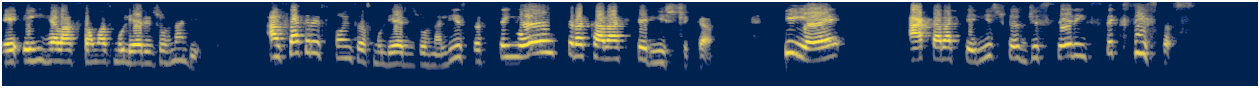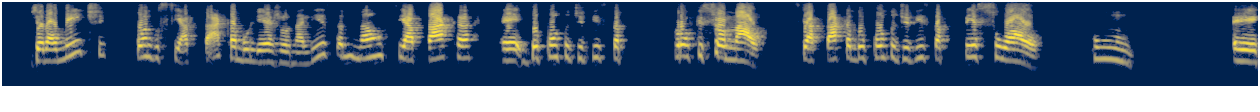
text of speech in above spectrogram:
é, em relação às mulheres jornalistas. As agressões às mulheres jornalistas têm outra característica, que é a característica de serem sexistas. Geralmente, quando se ataca a mulher jornalista, não se ataca é, do ponto de vista profissional, se ataca do ponto de vista pessoal, com é,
